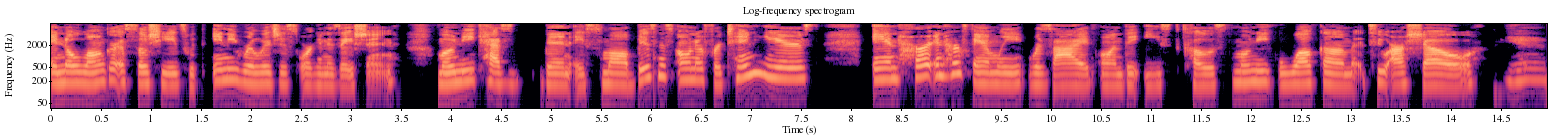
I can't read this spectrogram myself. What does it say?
and no longer associates with any religious organization. Monique has been a small business owner for 10 years and her and her family reside on the East Coast. Monique, welcome to our show. Yeah,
